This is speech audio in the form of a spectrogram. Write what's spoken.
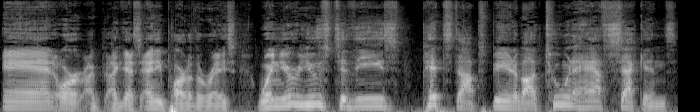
and or I, I guess any part of the race when you're used to these pit stops being about two and a half seconds.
